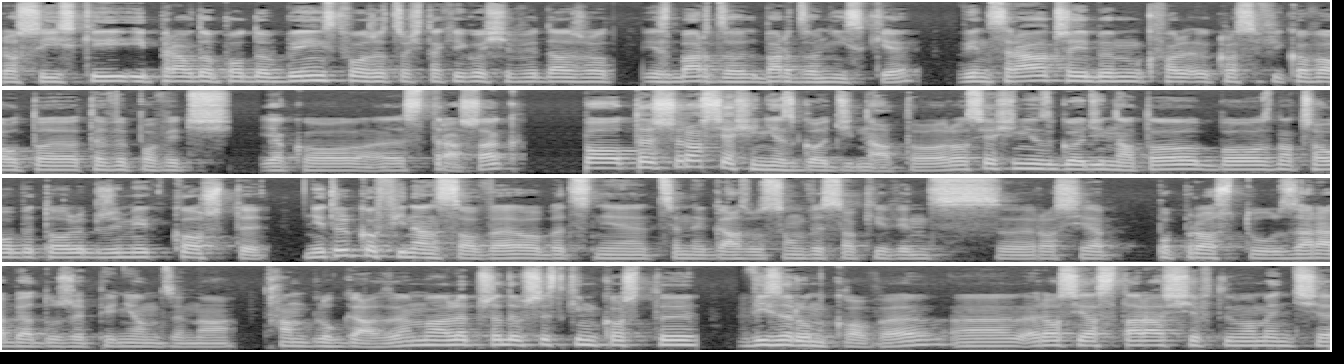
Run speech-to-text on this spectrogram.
rosyjskiej i prawdopodobieństwo, że coś takiego się wydarzy jest bardzo, bardzo niskie, więc raczej bym klasyfikował tę wypowiedź jako e, straszak. Bo też Rosja się nie zgodzi na to. Rosja się nie zgodzi na to, bo oznaczałoby to olbrzymie koszty. Nie tylko finansowe, obecnie ceny gazu są wysokie, więc Rosja po prostu zarabia duże pieniądze na handlu gazem, ale przede wszystkim koszty wizerunkowe. E, Rosja stara się w tym momencie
